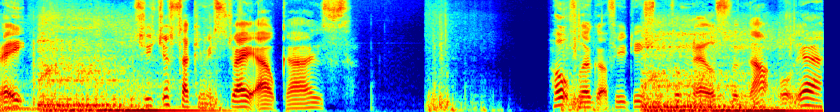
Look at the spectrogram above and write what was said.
Right. She's just taking me straight out, guys. Hopefully I got a few decent thumbnails from that, but yeah.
